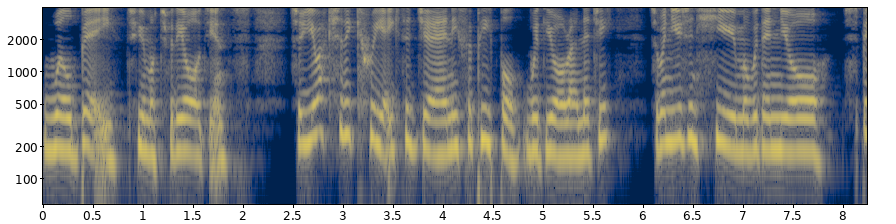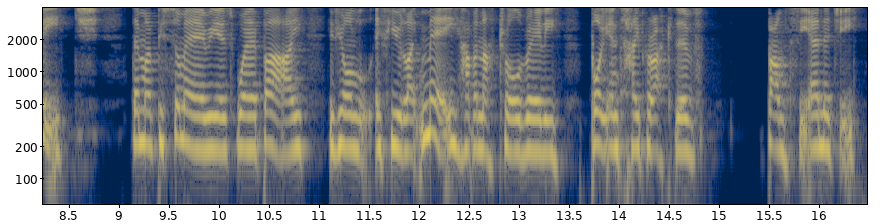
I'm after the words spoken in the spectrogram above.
will be too much for the audience. So you actually create a journey for people with your energy. So when using humour within your speech, there might be some areas whereby if you're if you like me have a natural really buoyant, hyperactive, bouncy energy,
